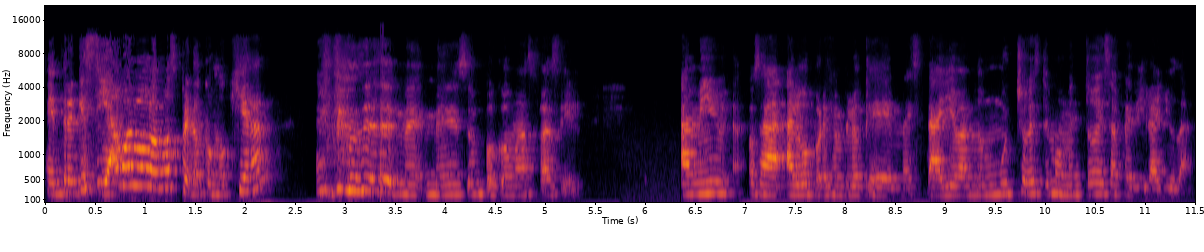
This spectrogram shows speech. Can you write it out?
entre que sí a huevo vamos, pero como quieran, entonces me, me es un poco más fácil a mí, o sea, algo, por ejemplo, que me está llevando mucho este momento es a pedir ayuda.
